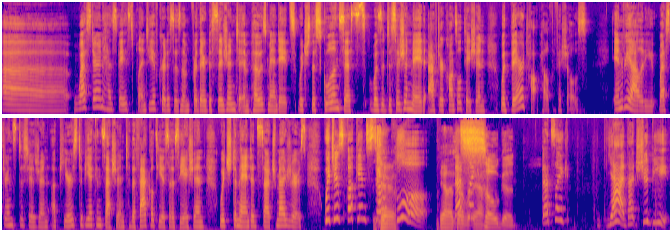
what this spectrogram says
Uh, Western has faced plenty of criticism for their decision to impose mandates, which the school insists was a decision made after consultation with their top health officials. In reality, Western's decision appears to be a concession to the Faculty Association, which demanded such measures, which is fucking so cares? cool. Yeah, that's, That's like- yeah. So good. That's like, yeah, that should be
